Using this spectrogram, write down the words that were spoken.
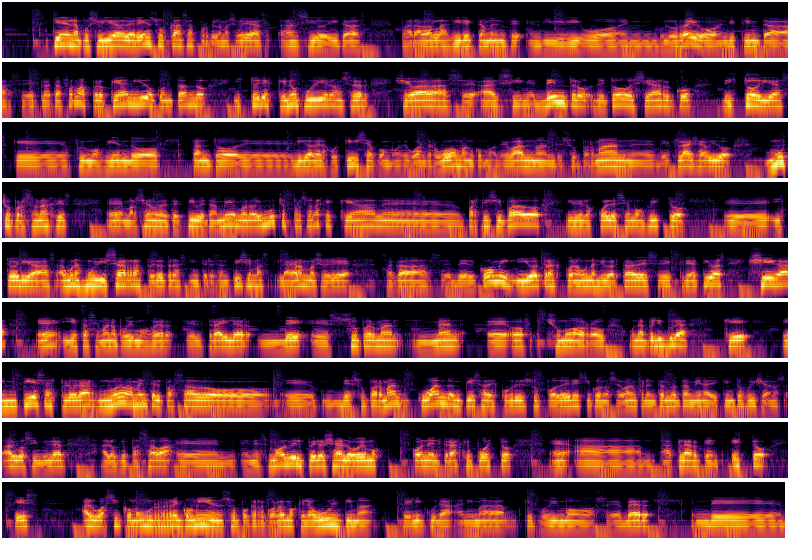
tienen la posibilidad de ver en sus casas, porque la mayoría han sido editadas para verlas directamente en DVD o en Blu-ray o en distintas eh, plataformas, pero que han ido contando historias que no pudieron ser llevadas eh, al cine. Dentro de todo ese arco de historias que fuimos viendo tanto de Liga de la Justicia como de Wonder Woman, como de Batman, de Superman, eh, de Flash, ha habido muchos personajes, Marciano Detective también, bueno, hay muchos personajes que han participado y de los cuales hemos visto eh, historias, algunas muy bizarras, pero otras interesantísimas, la gran mayoría sacadas eh, del cómic y otras con algunas libertades eh, creativas. Llega, y esta semana pudimos ver el tráiler de Superman Man of Tomorrow, una película que empieza a explorar nuevamente el pasado eh, de Superman cuando empieza a descubrir sus poderes y cuando se va enfrentando también a distintos villanos. Algo similar a lo que pasaba en, Smallville, pero ya lo vemos con el traje puesto eh, a, Clark Kent. Esto es algo así como un recomienzo, porque recordemos que la última película animada que pudimos eh, ver de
